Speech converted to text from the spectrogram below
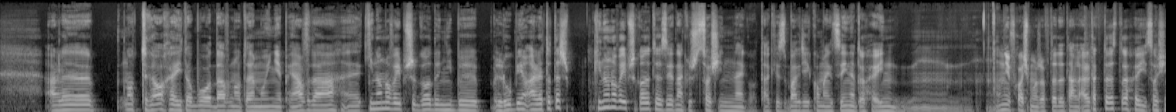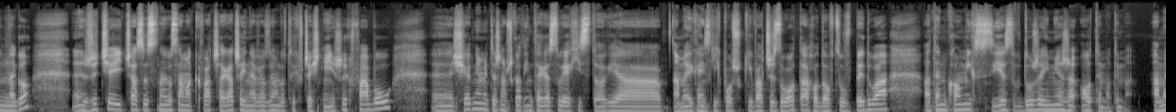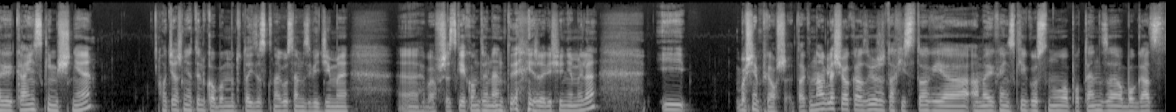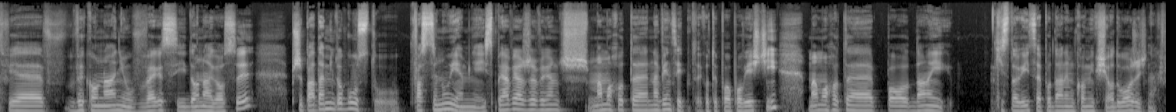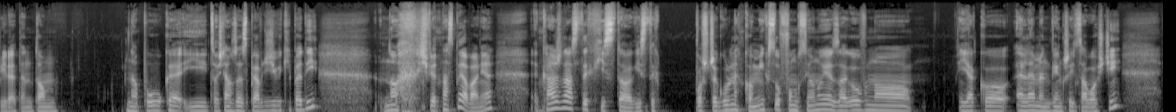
ale no trochę i to było dawno temu i nieprawda. E, kino nowej przygody niby lubię, ale to też kino nowej przygody to jest jednak już coś innego, tak? Jest bardziej komercyjne, trochę in... No nie wchodź może w te detale, ale tak to jest trochę coś innego. E, życie i czasy Snerusa McQuatcha raczej nawiązują do tych wcześniejszych fabuł. E, średnio mnie też na przykład interesuje historia amerykańskich poszukiwaczy złota, hodowców bydła, a ten komiks jest w dużej mierze o tym, o tym amerykańskim śnie, Chociaż nie tylko, bo my tutaj ze Sknerusem zwiedzimy e, chyba wszystkie kontynenty, jeżeli się nie mylę. I właśnie proszę, tak nagle się okazuje, że ta historia amerykańskiego snu o potędze, o bogactwie w wykonaniu w wersji Dona Rosy przypada mi do gustu, fascynuje mnie i sprawia, że wręcz mam ochotę na więcej tego typu opowieści. Mam ochotę po danej historyjce, po danym komiksie odłożyć na chwilę ten tom na półkę i coś tam sobie sprawdzić w Wikipedii? No, świetna sprawa, nie? Każda z tych historii, z tych poszczególnych komiksów funkcjonuje zarówno jako element większej całości,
